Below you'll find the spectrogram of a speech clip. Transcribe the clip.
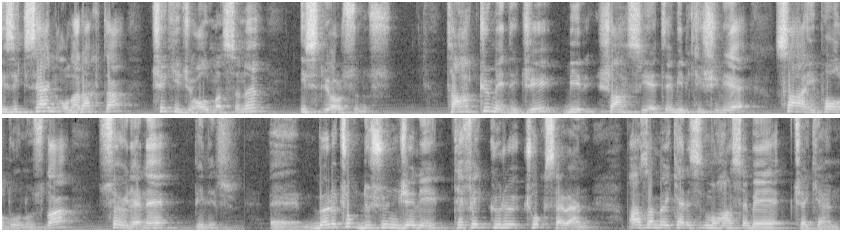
fiziksel olarak da çekici olmasını istiyorsunuz. Tahakküm edici bir şahsiyete, bir kişiliğe sahip olduğunuzda söylenebilir. Ee, böyle çok düşünceli, tefekkürü çok seven, bazen böyle kendisini muhasebeye çeken,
